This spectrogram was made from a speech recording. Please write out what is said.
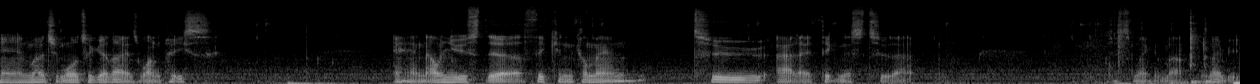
and merge them all together as one piece. And I'll use the thicken command to add a thickness to that. Just make it about maybe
